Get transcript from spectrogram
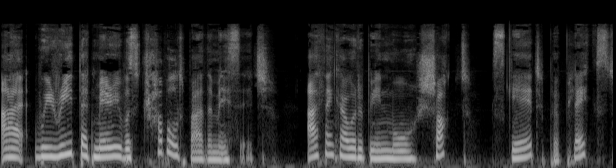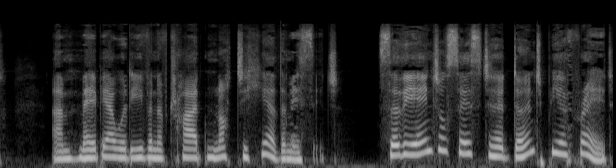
I, we read that Mary was troubled by the message. I think I would have been more shocked, scared, perplexed. Um, maybe I would even have tried not to hear the message. So the angel says to her, Don't be afraid,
